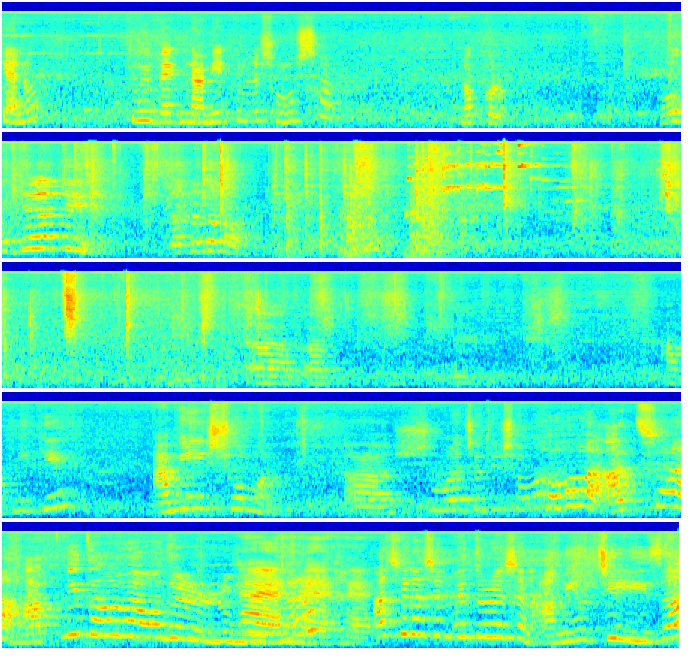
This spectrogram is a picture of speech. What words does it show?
কেন? তুমি ব্যাগ নামিয়ে করলে সমস্যা? নক করো। আহ, আহ, আপনি কে আমি সোমা ও আচ্ছা আপনি তাহলে আমাদের রুমে হ্যাঁ, হ্যাঁ, হ্যাঁ। আসেন আসেন ভেতরে আসেন। আমি হচ্ছি লিজা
